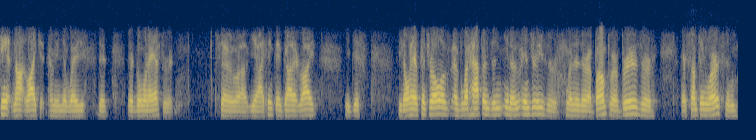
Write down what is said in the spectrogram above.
can't not like it. I mean, the way that they're going after it. So uh, yeah, I think they've got it right. You just you don't have control of, of what happens in you know injuries or whether they're a bump or a bruise or or something worse. And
